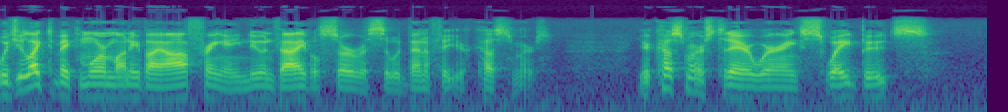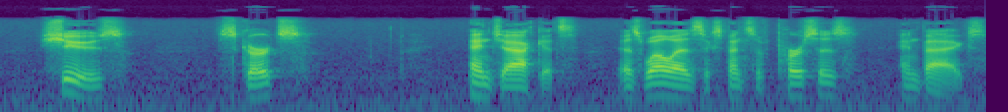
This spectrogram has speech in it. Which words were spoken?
Would you like to make more money by offering a new and valuable service that would benefit your customers? Your customers today are wearing suede boots, shoes, skirts, and jackets, as well as expensive purses and bags.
